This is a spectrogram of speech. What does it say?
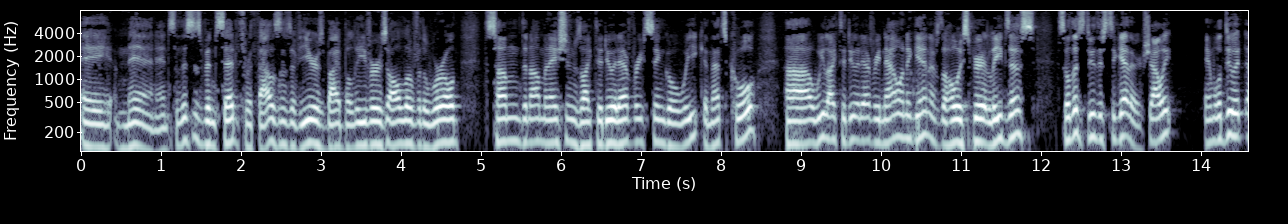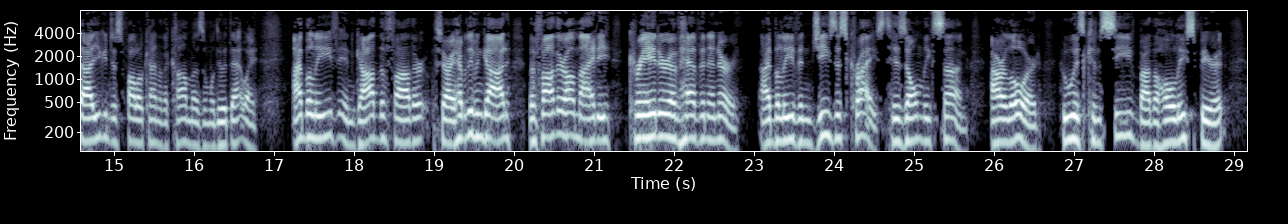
Amen. And so this has been said for thousands of years by believers all over the world. Some denominations like to do it every single week, and that's cool. Uh, we like to do it every now and again as the Holy Spirit leads us. So let's do this together, shall we? And we'll do it, uh, you can just follow kind of the commas and we'll do it that way. I believe in God the Father, sorry, I believe in God, the Father Almighty, creator of heaven and earth. I believe in Jesus Christ, his only Son, our Lord, who was conceived by the Holy Spirit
